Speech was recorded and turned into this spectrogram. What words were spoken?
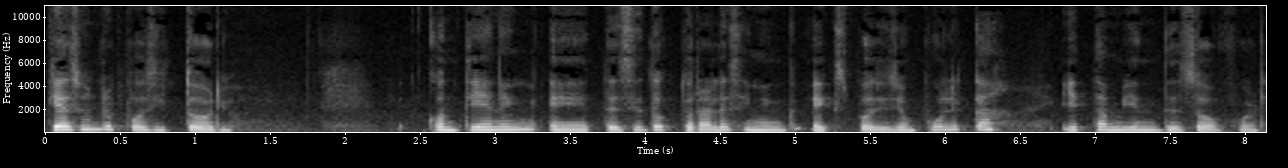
¿Qué es un repositorio? Contienen eh, tesis doctorales en exposición pública y también de software.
